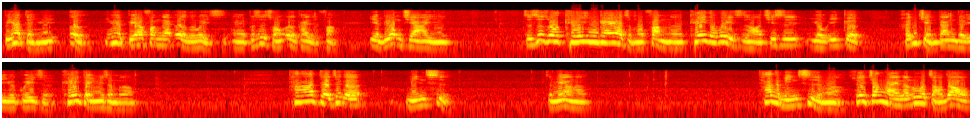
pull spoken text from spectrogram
不要等于二，因为不要放在二的位置。哎，不是从二开始放，也不用加一，只是说 k 应该要怎么放呢？k 的位置哈，其实有一个。很简单的一个规则，k 等于什么呢？它的这个名次怎么样呢？它的名次怎么样？所以将来呢，如果找到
